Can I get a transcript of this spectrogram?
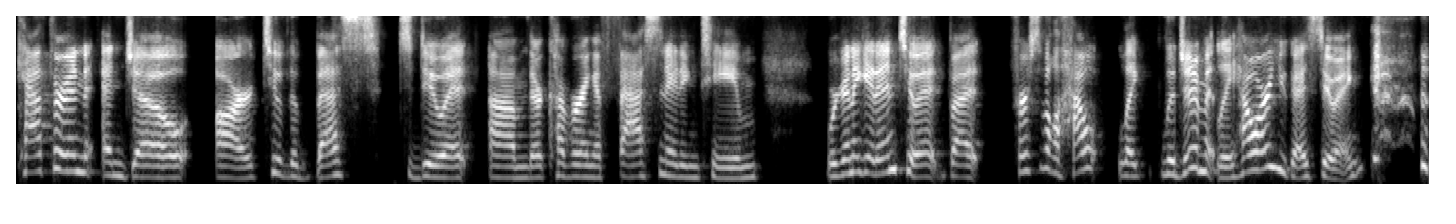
Catherine and Joe are two of the best to do it. Um, they're covering a fascinating team. We're gonna get into it, but first of all, how like legitimately, how are you guys doing?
